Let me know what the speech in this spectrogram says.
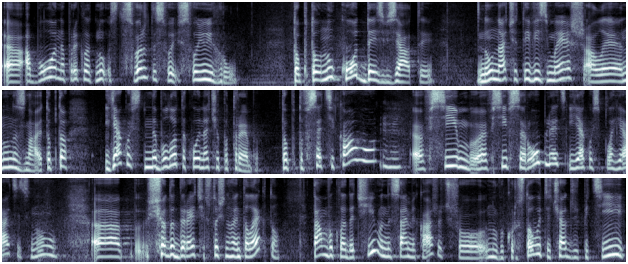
Е, Або, наприклад, ну, створити свою, свою ігру. Тобто, ну, код десь взяти, ну, наче ти візьмеш, але ну не знаю. Тобто, якось не було такої, наче потреби. Тобто, все цікаво, е, всім, е, всі все роблять і якось плагіатять. Ну, щодо, до речі, штучного інтелекту, там викладачі вони самі кажуть, що ну, використовуйте чат GPT,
